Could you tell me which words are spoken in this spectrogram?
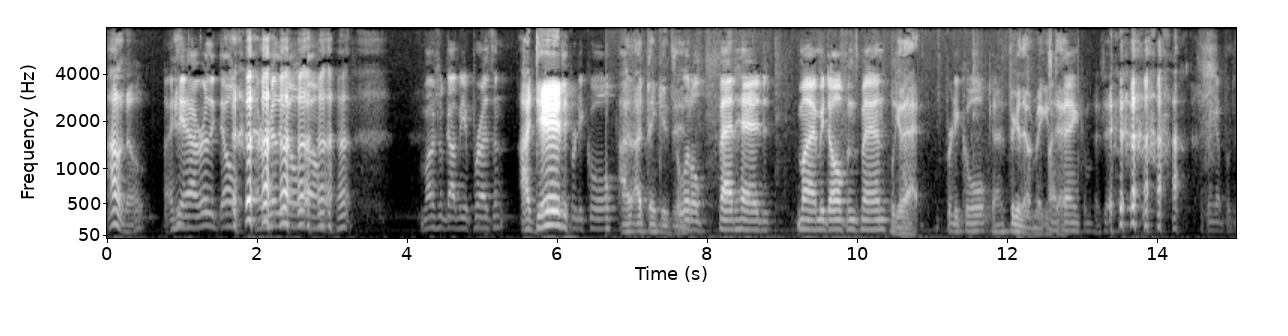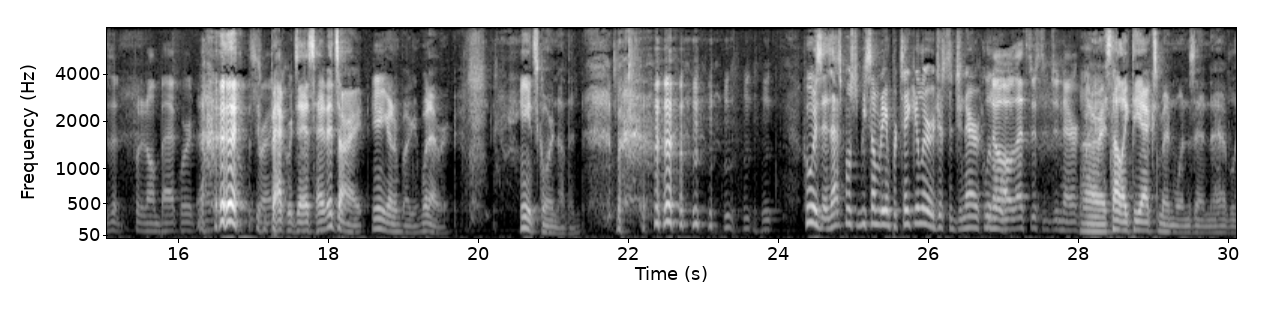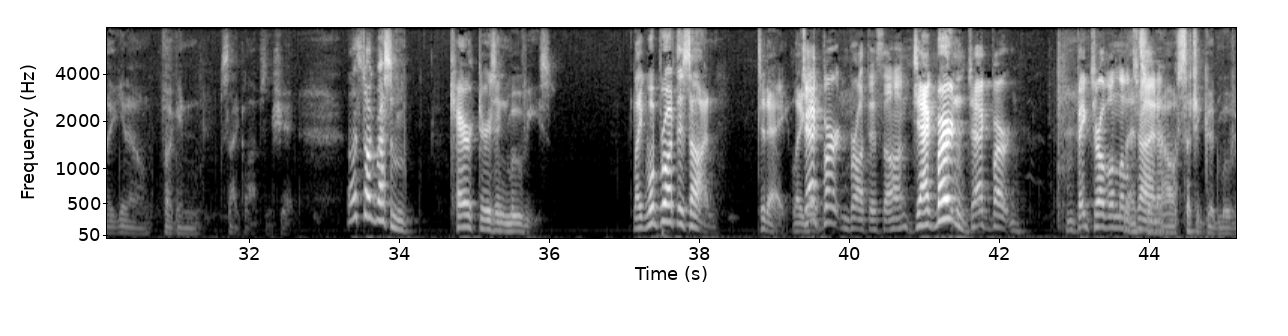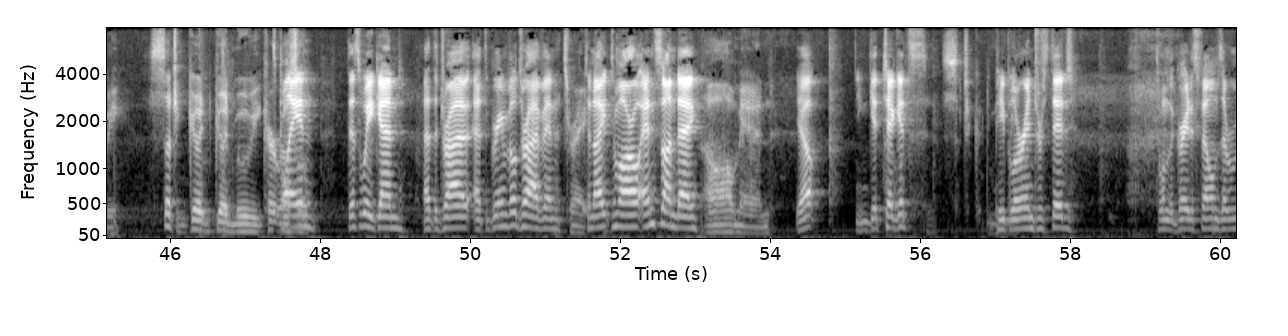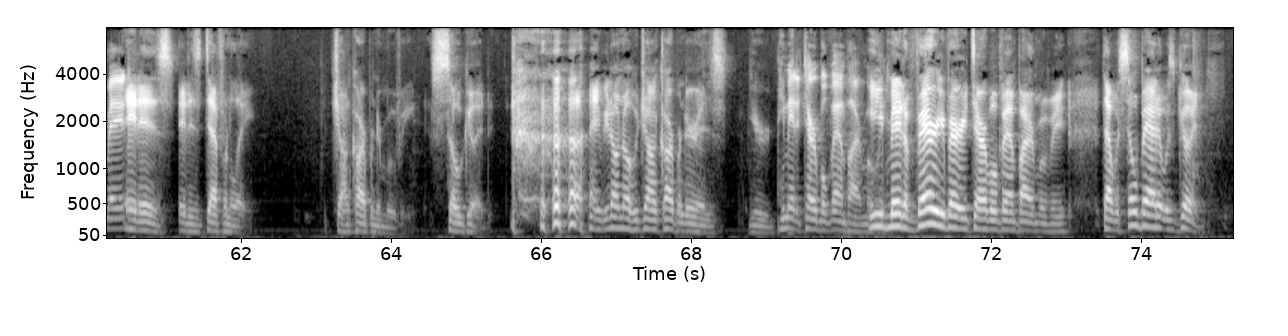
I don't know. Uh, yeah, I really don't. I really don't know. Marshall got me a present. I did. Pretty cool. I, I think it's A little fat head Miami Dolphins man. Look at that. It's Pretty cool. I figured that would make his I day. thank him. I think I put it, put it on backward. No, that's right. Backwards ass head. It's all right. He ain't gonna fucking whatever. He ain't scoring nothing. Who is it? Is that supposed to be somebody in particular or just a generic little? No, that's just a generic. All right, it's not like the X Men ones then that have like you know fucking Cyclops and shit. Well, let's talk about some characters in movies. Like what brought this on today? Like Jack Burton brought this on. Jack Burton. Jack Burton from Big Trouble in Little That's China. right. Oh, such a good movie. Such a good good movie. Kurt playing Russell. Playing this weekend at the drive at the Greenville Drive-In. That's right. Tonight, tomorrow, and Sunday. Oh man, Yep, you can get tickets. such a good movie. People are interested. It's one of the greatest films ever made. It is. It is definitely John Carpenter movie. So good. if you don't know who John Carpenter is, you're he made a terrible vampire movie. he made a very very terrible vampire movie that was so bad it was good.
